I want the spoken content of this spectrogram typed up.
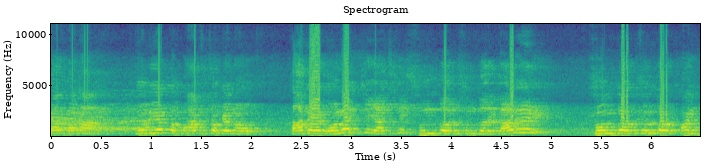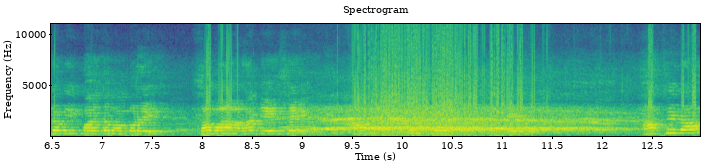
পারবে না, তুমি এত কেন? তাদের আজকে সুন্দর সুন্দর গাড়ি সুন্দর সুন্দর পাঞ্জাবি পায়জামা পরে সবার আগে এসে হাসিনার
